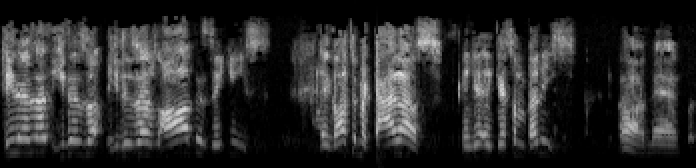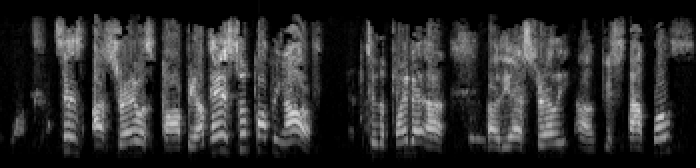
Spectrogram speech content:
He deserves, he deserves, he deserves all the Ziggies. And go to McDonald's and get, and get some bunnies. Oh man. Since Australia was popping up, and it's still popping off, to the point that, uh, uh the Australian, uh, Gestapos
